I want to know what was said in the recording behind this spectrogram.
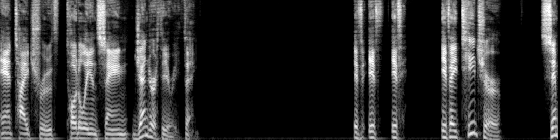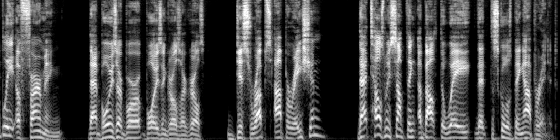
anti truth, totally insane gender theory thing. If, if, if, if a teacher simply affirming that boys are bo- boys and girls are girls disrupts operation, that tells me something about the way that the school is being operated.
